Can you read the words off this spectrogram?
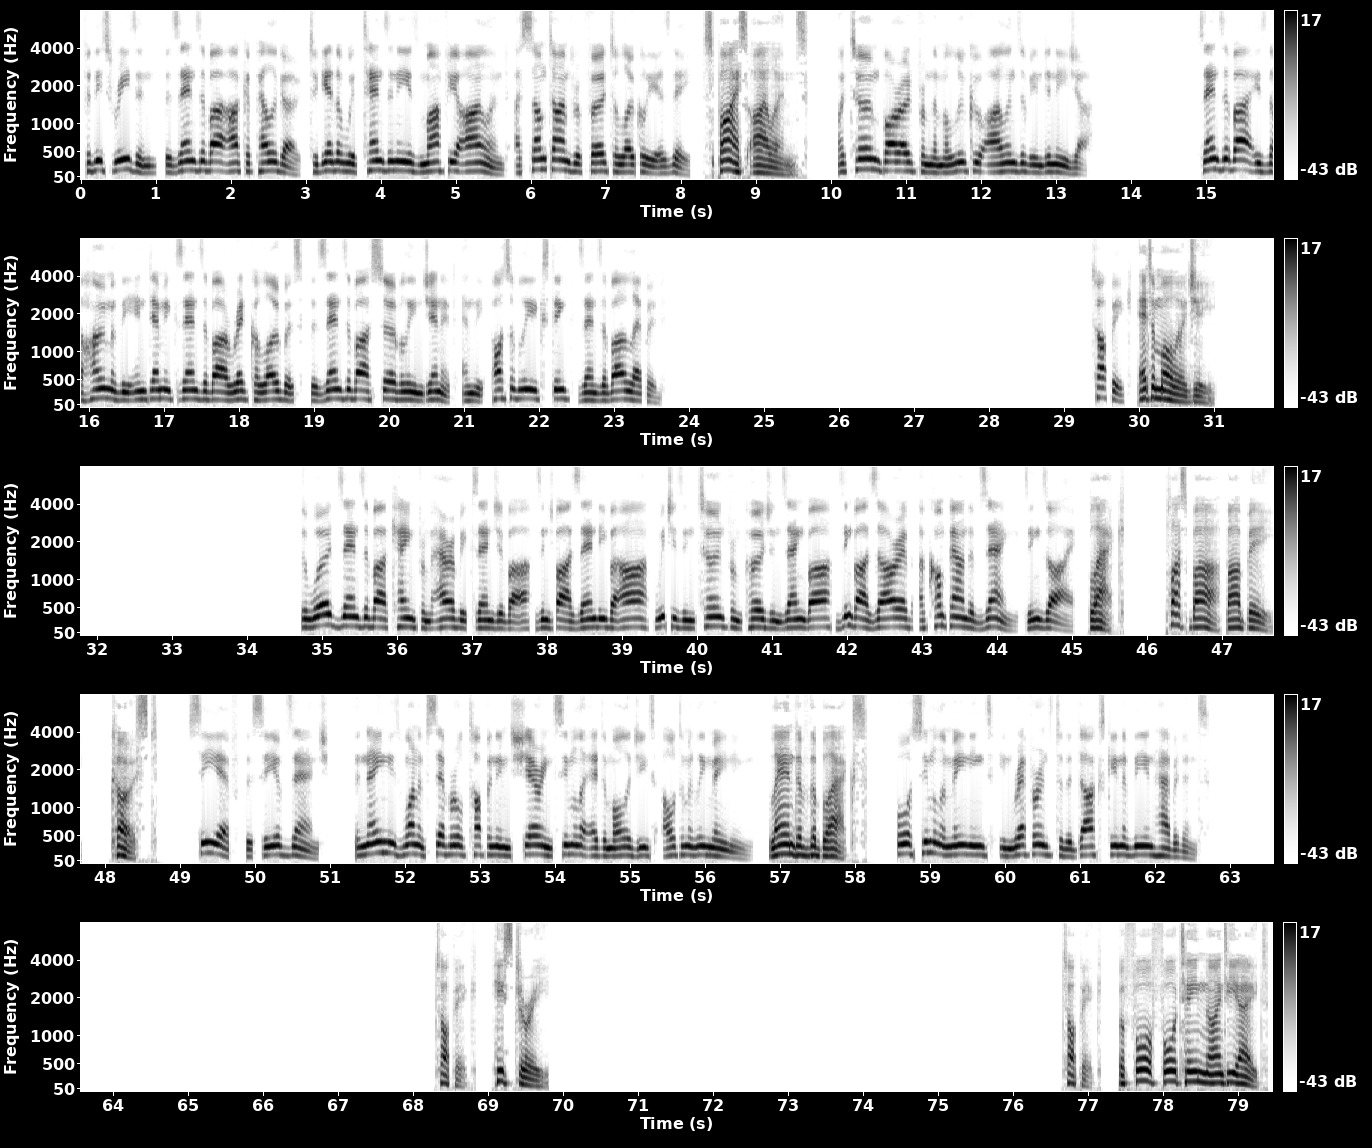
For this reason, the Zanzibar archipelago, together with Tanzania's Mafia Island, are sometimes referred to locally as the «Spice Islands», a term borrowed from the Maluku Islands of Indonesia. Zanzibar is the home of the endemic Zanzibar red colobus, the Zanzibar servaline genet, and the possibly extinct Zanzibar leopard. Topic: Etymology The word Zanzibar came from Arabic Zanzibar, Zanzibar Zandibar, which is in turn from Persian Zangbar, Zingbar Zareb, a compound of Zang, Zingzai, black, plus bar, bar b, coast, cf. the Sea of Zanj. The name is one of several toponyms sharing similar etymologies, ultimately meaning land of the blacks, or similar meanings, in reference to the dark skin of the inhabitants. History Before 1498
